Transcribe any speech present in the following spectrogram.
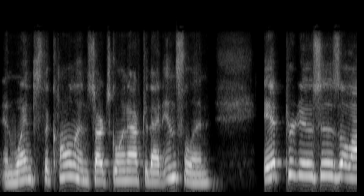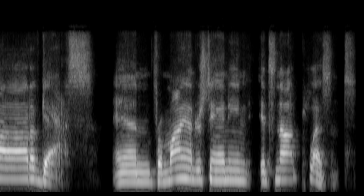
And once the colon starts going after that insulin, it produces a lot of gas. And from my understanding, it's not pleasant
